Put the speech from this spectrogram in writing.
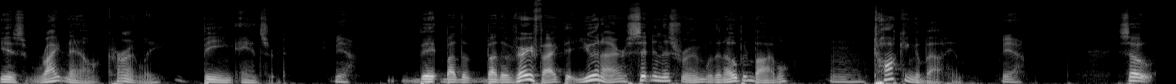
is right now currently being answered. Yeah. By the by the very fact that you and I are sitting in this room with an open Bible Mm-hmm. talking about him. Yeah. So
